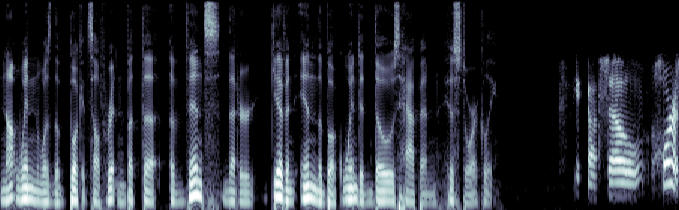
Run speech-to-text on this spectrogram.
not when was the book itself written, but the events that are given in the book? When did those happen historically? Yeah, so Horace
